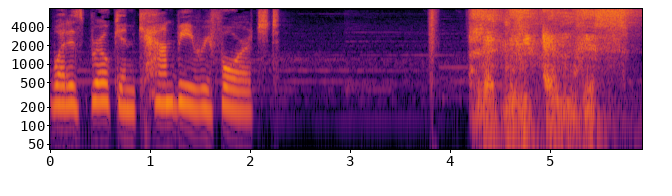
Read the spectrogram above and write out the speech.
What is broken can be reforged. Let me end this.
